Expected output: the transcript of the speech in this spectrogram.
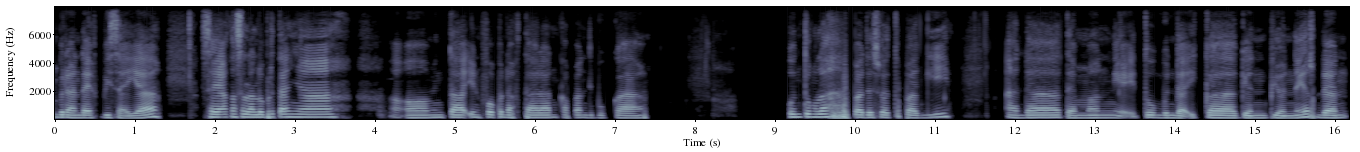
beranda FB saya, saya akan selalu bertanya, uh, minta info pendaftaran kapan dibuka. Untunglah pada suatu pagi ada teman yaitu Bunda Ika Gen Pionir dan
